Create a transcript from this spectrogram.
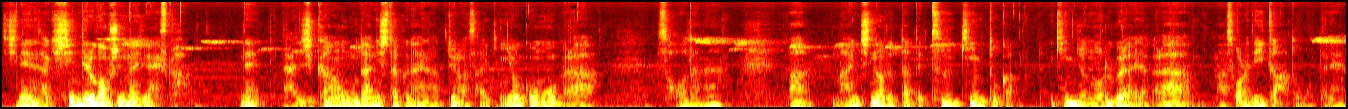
1年先死んでるかもしれないじゃないですか。ね。時間を無駄にしたくないなっていうのは最近よく思うから、そうだな。まあ、毎日乗るったって通勤とか近所乗るぐらいだから、まあ、それでいいかと思ってね。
